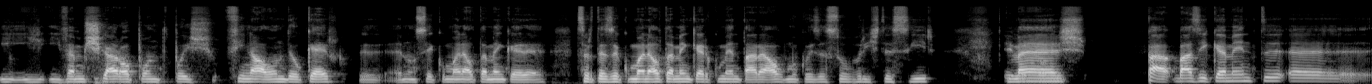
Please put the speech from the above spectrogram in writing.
E, e, vamos chegar ao ponto depois final onde eu quero, eh, a não ser que o Manel também quer, de certeza que o Manel também quer comentar alguma coisa sobre isto a seguir, mas Pá, basicamente uh,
